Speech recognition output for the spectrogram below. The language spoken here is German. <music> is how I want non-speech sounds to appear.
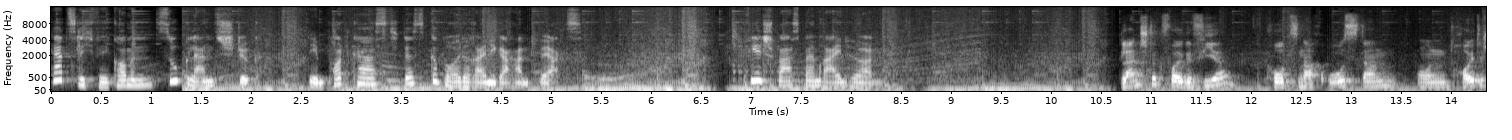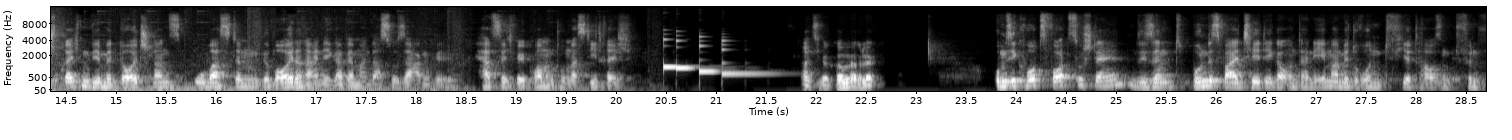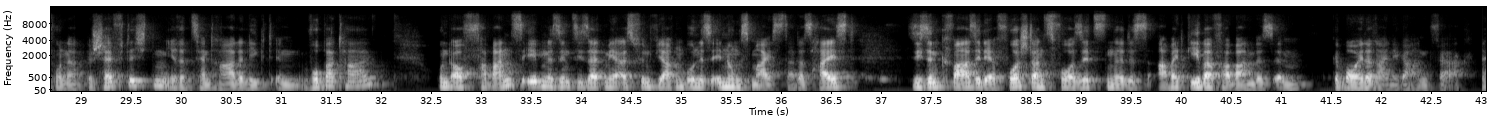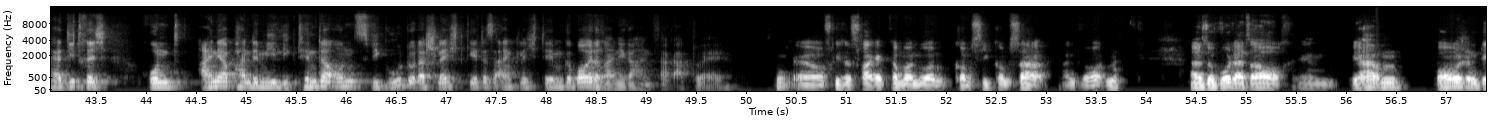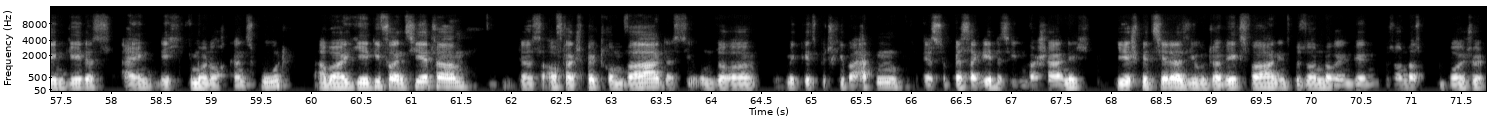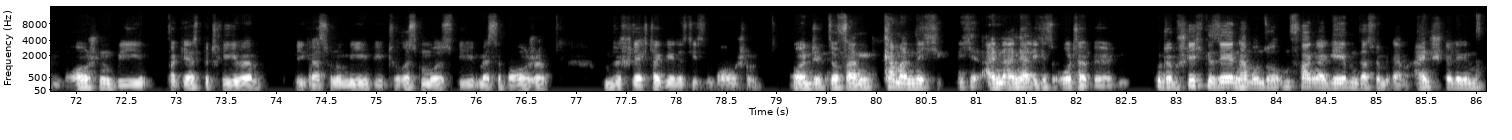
Herzlich willkommen zu Glanzstück, dem Podcast des Gebäudereinigerhandwerks. Viel Spaß beim Reinhören. Glanzstück Folge 4, kurz nach Ostern. Und heute sprechen wir mit Deutschlands oberstem Gebäudereiniger, wenn man das so sagen will. Herzlich willkommen, Thomas Dietrich. Herzlich willkommen, Herr Glück. Um Sie kurz vorzustellen, Sie sind bundesweit tätiger Unternehmer mit rund 4500 Beschäftigten. Ihre Zentrale liegt in Wuppertal. Und auf Verbandsebene sind Sie seit mehr als fünf Jahren Bundesinnungsmeister. Das heißt, Sie sind quasi der Vorstandsvorsitzende des Arbeitgeberverbandes im Gebäudereinigerhandwerk. Herr Dietrich, rund ein Jahr Pandemie liegt hinter uns. Wie gut oder schlecht geht es eigentlich dem Gebäudereinigerhandwerk aktuell? Äh, auf diese Frage kann man nur comme si, comme ça antworten. Also wohl als auch. Ähm, wir haben Branchen, denen geht es eigentlich immer noch ganz gut. Aber je differenzierter das Auftragsspektrum war, das die unsere Mitgliedsbetriebe hatten, desto besser geht es ihnen wahrscheinlich. Je spezieller sie unterwegs waren, insbesondere in den besonders gebeutelten Branchen wie Verkehrsbetriebe, wie Gastronomie, wie Tourismus, wie Messebranche, umso schlechter geht es diesen Branchen. Und insofern kann man nicht, nicht ein einheitliches Urteil bilden. Unterm Strich gesehen haben unsere Umfragen ergeben, dass wir mit einem einstelligen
